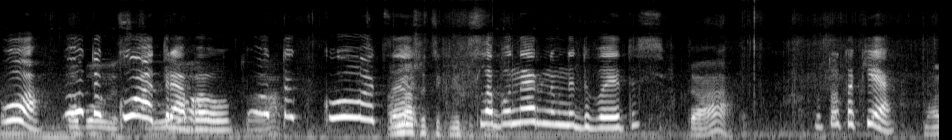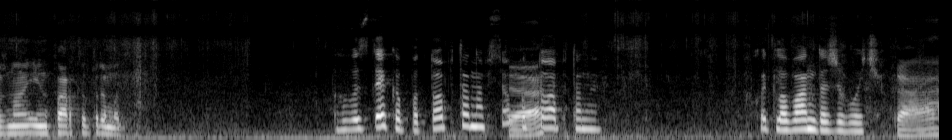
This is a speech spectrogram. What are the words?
О, отако Обов'язково. треба. Так. Отако. А Це нащо ці квіти? слабонервним не дивитись. Так. Ну то таке. Можна інфаркт отримати. Гвоздика потоптана, все Так. потоптане. Хоч лаванда живуча. Так.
